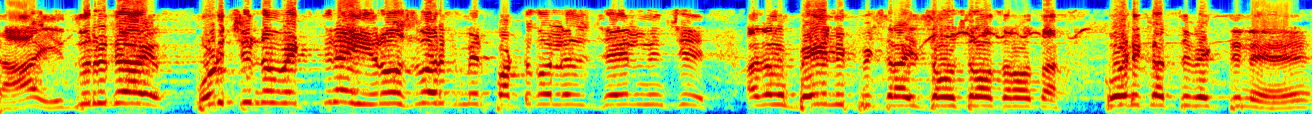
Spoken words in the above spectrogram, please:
దా ఎదురుగా పొడిచిన వ్యక్తినే ఈ రోజు వరకు మీరు పట్టుకోలేదు జైలు నుంచి అతను బెయిల్ ఇప్పించారు ఐదు సంవత్సరాల తర్వాత. కోడికత్తి వ్యక్తినే.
